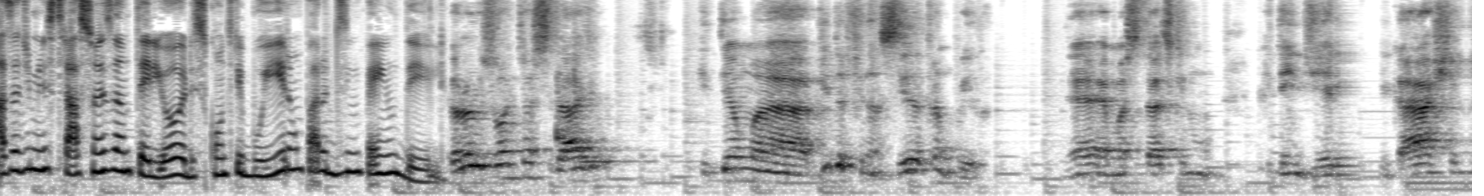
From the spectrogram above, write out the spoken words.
As administrações anteriores contribuíram para o desempenho dele. Belo Horizonte é uma cidade que tem uma vida financeira tranquila. Né? É uma cidade que, não, que tem dinheiro em caixa,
